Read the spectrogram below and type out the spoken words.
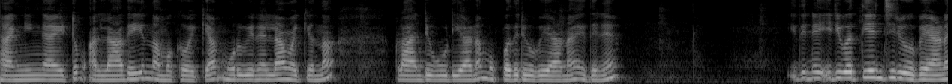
ഹാങ്ങിങ് ആയിട്ടും അല്ലാതെയും നമുക്ക് വയ്ക്കാം. മുറിവിനെല്ലാം വയ്ക്കുന്ന പ്ലാന്റ് കൂടിയാണ്. മുപ്പത് രൂപയാണ് ഇതിന്. ഇതിന് ഇരുപത്തിയഞ്ച് രൂപയാണ്.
